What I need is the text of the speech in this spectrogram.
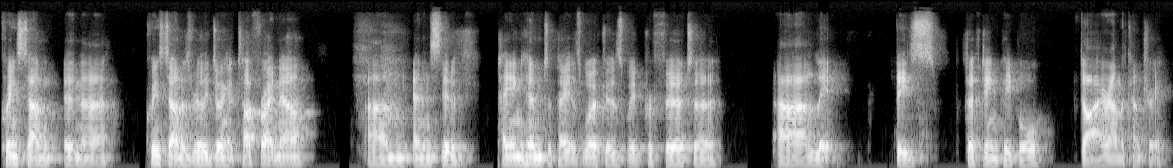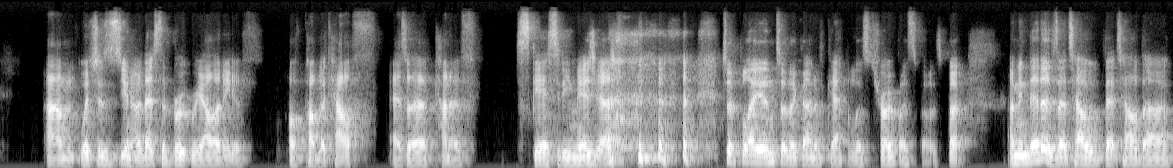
Queenstown, in uh, Queenstown, is really doing it tough right now. Um, and instead of paying him to pay his workers, we'd prefer to uh, let these 15 people die around the country, um, which is, you know, that's the brute reality of, of public health as a kind of scarcity measure to play into the kind of capitalist trope, I suppose. But I mean, that is, that's how, that's how they're,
